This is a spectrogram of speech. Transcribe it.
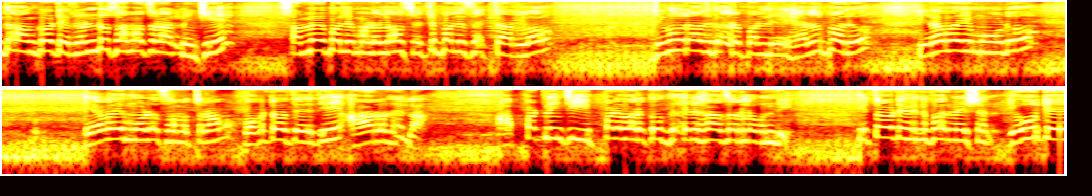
ఇంకా ఇంకోటి రెండు సంవత్సరాల నుంచి సమ్మేపల్లి మండలం చెట్టుపల్లి సెక్టార్లో దిగువరాజుగారిపల్లి హెల్పరు ఇరవై మూడు ఇరవై మూడో సంవత్సరం ఒకటో తేదీ ఆరో నెల. అప్పటి నుంచి ఇప్పటి వరకు గైర్హాజరులో ఉంది. వితౌట్ ఇన్ఫర్మేషన్ ఎవరికే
